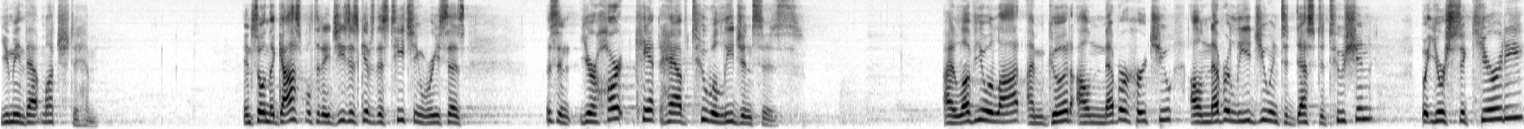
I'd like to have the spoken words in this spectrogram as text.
You mean that much to him. And so in the gospel today, Jesus gives this teaching where he says, Listen, your heart can't have two allegiances. I love you a lot. I'm good. I'll never hurt you. I'll never lead you into destitution. But your security,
